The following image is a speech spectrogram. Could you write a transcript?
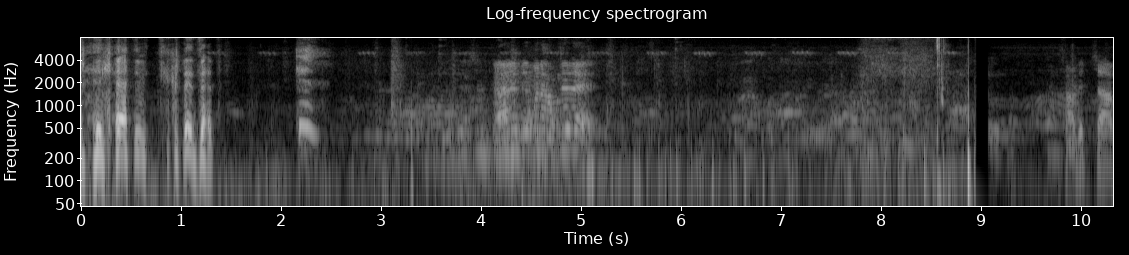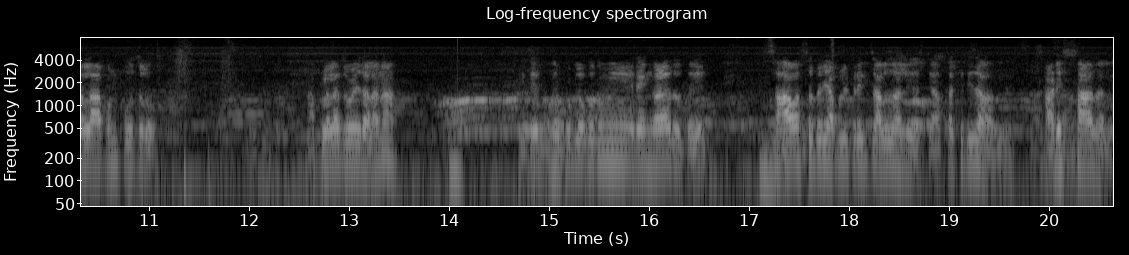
तिकडे काय तिकडे जात. साडेचारला आपण पोचलो आपल्यालाच वेळ झाला ना? इथे भरपूर लोक तुम्ही रेंगाळत होते. सहा वाजता तरी आपली ट्रेक चालू झाली असते. आता किती झाले साडेसहा झाले.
